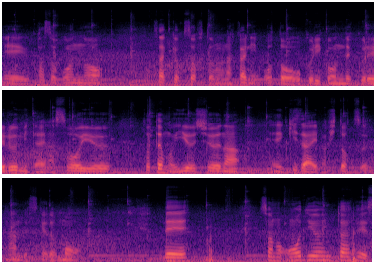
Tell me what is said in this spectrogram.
えー、パソコンの作曲ソフトの中に音を送り込んでくれるみたいなそういうとても優秀な、えー、機材の一つなんですけどもでそのオーディオインターフェース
